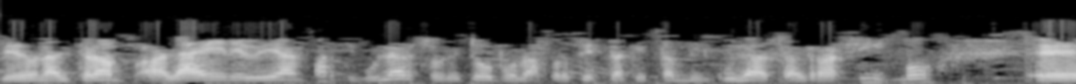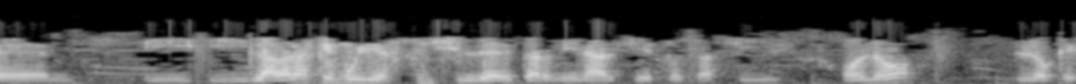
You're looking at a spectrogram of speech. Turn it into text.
de Donald Trump a la NBA en particular, sobre todo por las protestas que están vinculadas al racismo. y, y, la verdad es que es muy difícil de determinar si esto es así o no. Lo que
